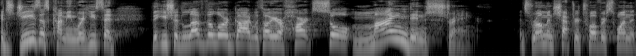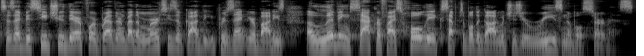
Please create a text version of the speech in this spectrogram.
It's Jesus coming where he said that you should love the Lord God with all your heart, soul, mind, and strength. It's Romans chapter 12 verse 1 that says, I beseech you therefore, brethren, by the mercies of God, that you present your bodies a living sacrifice, wholly acceptable to God, which is your reasonable service.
